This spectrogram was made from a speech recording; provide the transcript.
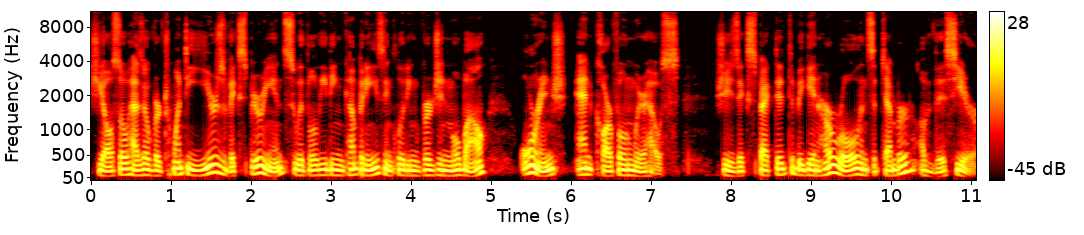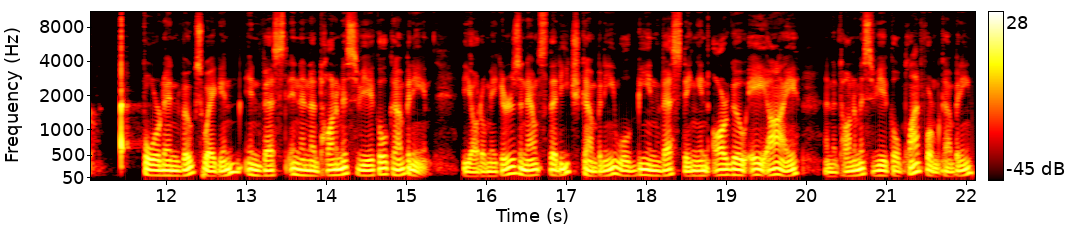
She also has over 20 years of experience with leading companies including Virgin Mobile, Orange, and Carphone Warehouse. She's expected to begin her role in September of this year. Ford and Volkswagen invest in an autonomous vehicle company. The automakers announced that each company will be investing in Argo AI, an autonomous vehicle platform company,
